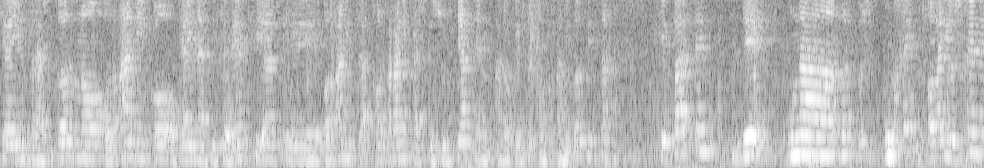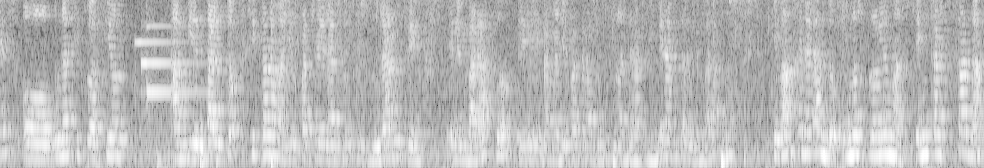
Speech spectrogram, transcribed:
que hay un trastorno orgánico o que hay unas diferencias eh, orgánicas que subyacen a lo que es el comportamiento autista, que parten de una, pues un gen o varios genes o una situación ambiental tóxica la mayor parte de las veces durante el embarazo, eh, la mayor parte de las veces durante la primera mitad del embarazo, que van generando unos problemas en cascada,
